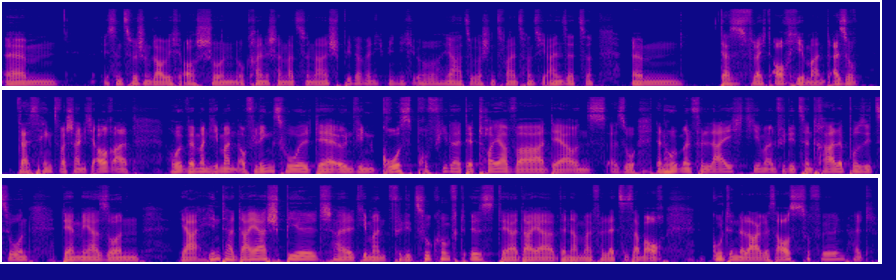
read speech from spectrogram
Ähm, ist inzwischen, glaube ich, auch schon ukrainischer Nationalspieler, wenn ich mich nicht irre. Ja, hat sogar schon 22 Einsätze. Ähm, das ist vielleicht auch jemand. Also das hängt wahrscheinlich auch an, wenn man jemanden auf links holt, der irgendwie ein großes Profil hat, der teuer war, der uns, also dann holt man vielleicht jemanden für die zentrale Position, der mehr so ein, ja, hinter Dyer spielt, halt jemand für die Zukunft ist, der Dyer, wenn er mal verletzt ist, aber auch gut in der Lage ist auszufüllen, halt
